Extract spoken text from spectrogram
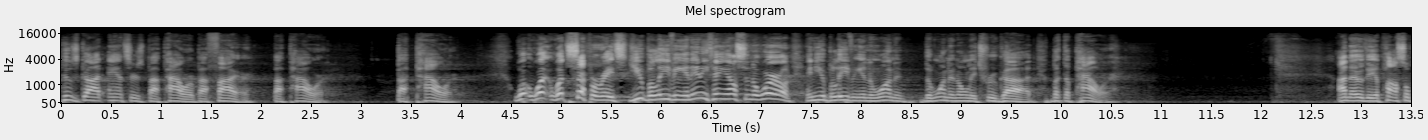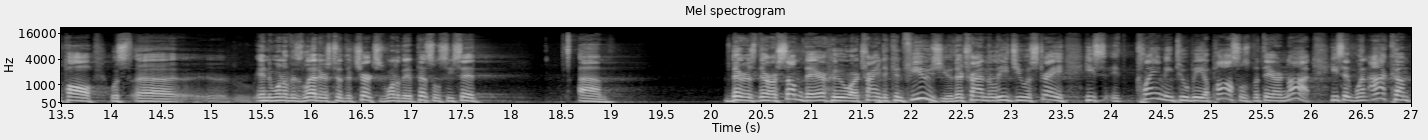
whose God answers by power, by fire, by power, by power. What, what, what separates you believing in anything else in the world and you believing in the one, the one and only true God, but the power? I know the Apostle Paul was, uh, in one of his letters to the churches, one of the epistles, he said, um, there's, there are some there who are trying to confuse you. They're trying to lead you astray. He's claiming to be apostles, but they are not. He said, When I come,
